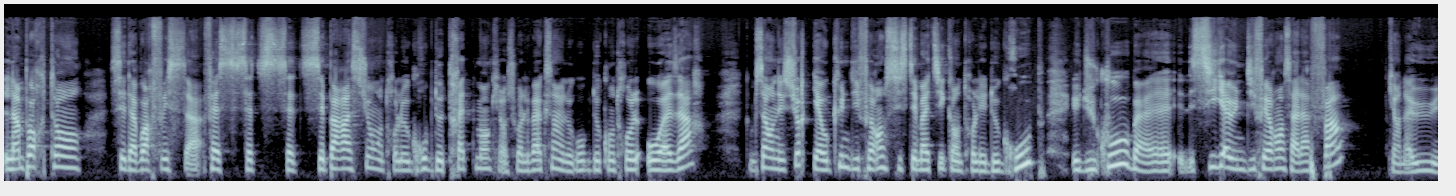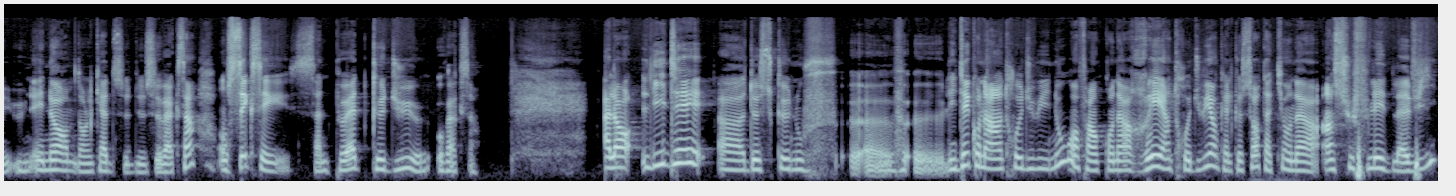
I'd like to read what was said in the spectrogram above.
l'important, c'est d'avoir fait ça, fait cette, séparation entre le groupe de traitement qui reçoit le vaccin et le groupe de contrôle au hasard. Comme ça, on est sûr qu'il n'y a aucune différence systématique entre les deux groupes. Et du coup, bah, s'il y a une différence à la fin, qu'il y en a eu une énorme dans le cas de ce, vaccin, on sait que ça ne peut être que dû euh, au vaccin. Alors l'idée euh, de ce que nous, euh, l'idée qu'on a introduit nous, enfin qu'on a réintroduit en quelque sorte, à qui on a insufflé de la vie,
